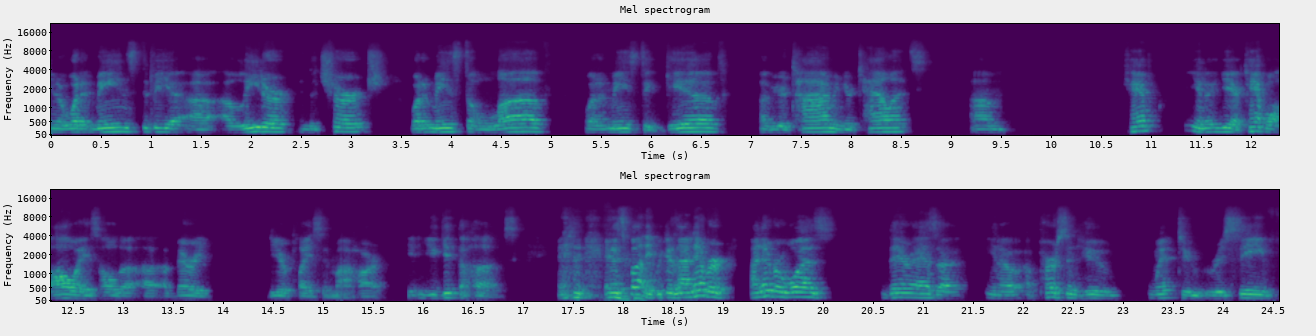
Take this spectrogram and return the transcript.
you know what it means to be a, a leader in the church, what it means to love, what it means to give of your time and your talents. Um, camp, you know, yeah, camp will always hold a, a, very dear place in my heart. You get the hugs, and, and it's funny because I never, I never was there as a, you know, a person who went to receive,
